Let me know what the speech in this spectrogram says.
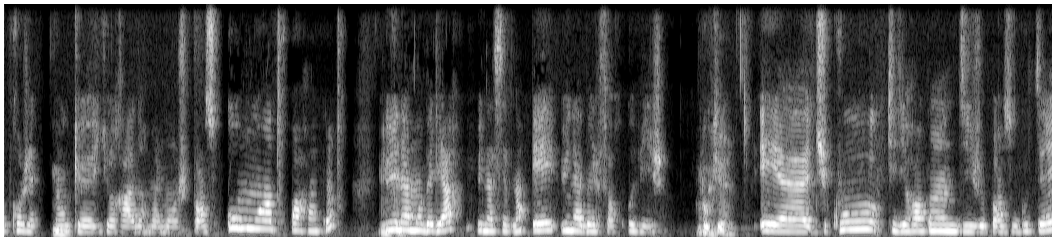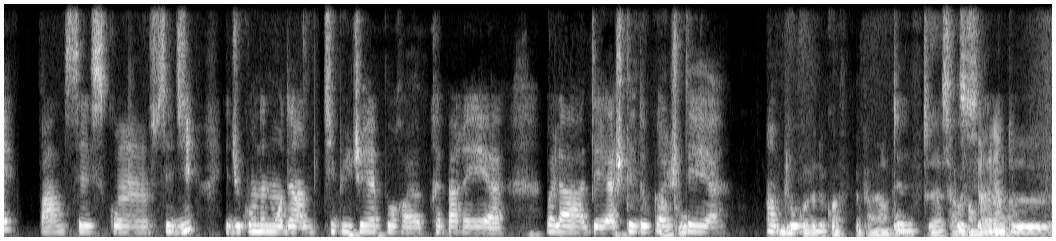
projet. Mm. Donc euh, il y aura normalement, je pense, au moins trois rencontres. Une à Montbéliard, une à Sévenant et une à Belfort, au Bige. Ok. Et euh, du coup, qui dit rencontre dit, je pense, goûter. Enfin, c'est ce qu'on s'est dit. Et du coup, on a demandé un petit budget pour euh, préparer, euh, voilà, des, acheter de quoi Un pot. acheter euh, un de pot. quoi, de quoi préparer un pot. De- Ça, ça ressemble rien à- de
